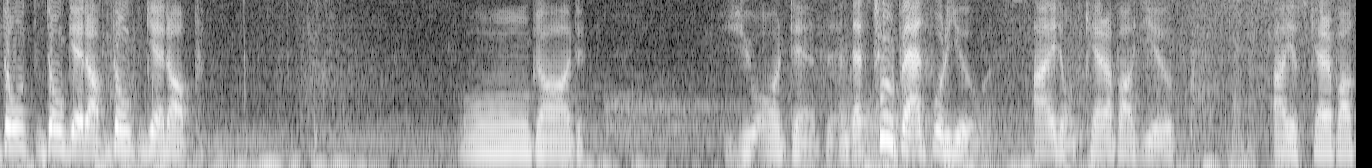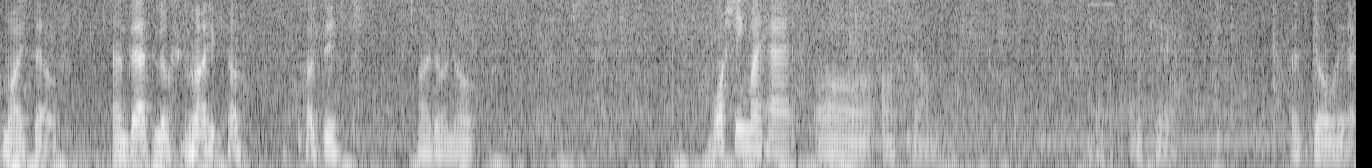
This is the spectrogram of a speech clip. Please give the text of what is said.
Don't don't get up. Don't get up. Oh god. You are dead and that's too bad for you. I don't care about you. I just care about myself. And that looks like a, a dick. I don't know. Washing my hair. Oh, awesome. Okay. Let's go here.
